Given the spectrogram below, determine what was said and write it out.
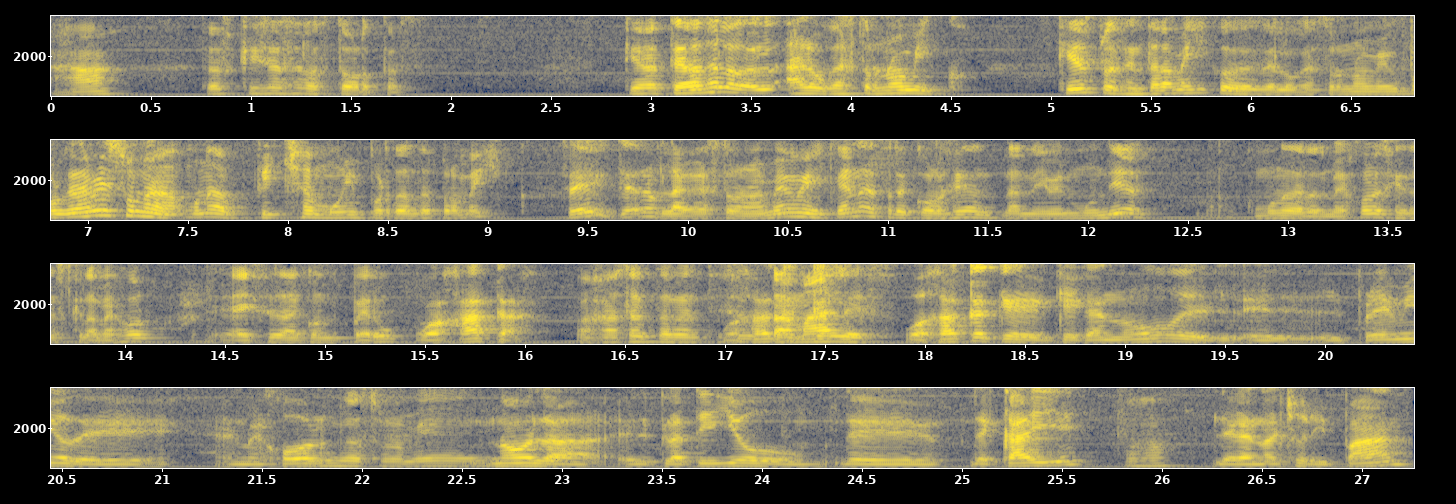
Ajá. Vas quizás a las tortas. Que te vas a lo, a lo gastronómico. Quieres presentar a México desde lo gastronómico. Porque también es una, una ficha muy importante para México. Sí, claro. La gastronomía mexicana es reconocida a nivel mundial. Como una de las mejores, si no es que la mejor. Ahí se da con Perú. Oaxaca. Ajá, exactamente. Oaxaca tamales. Que, Oaxaca que, que ganó el, el- el premio de el mejor. Gastronomía. No, la, el platillo de, de calle. Ajá. Le ganó al choripán.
